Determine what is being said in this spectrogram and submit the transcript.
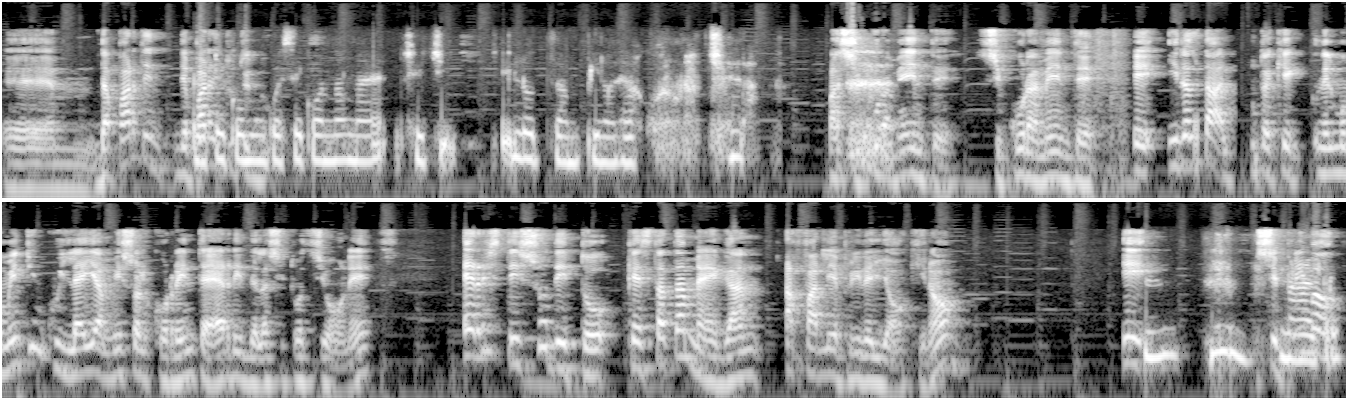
Ehm, da parte, da parte comunque secondo me c'è- c'è- lo zampino della corona c'era. Ma sicuramente, sicuramente. E in realtà il punto è che nel momento in cui lei ha messo al corrente Harry della situazione, Harry stesso ha detto che è stata Meghan a fargli aprire gli occhi, no? E Mm. se prima,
